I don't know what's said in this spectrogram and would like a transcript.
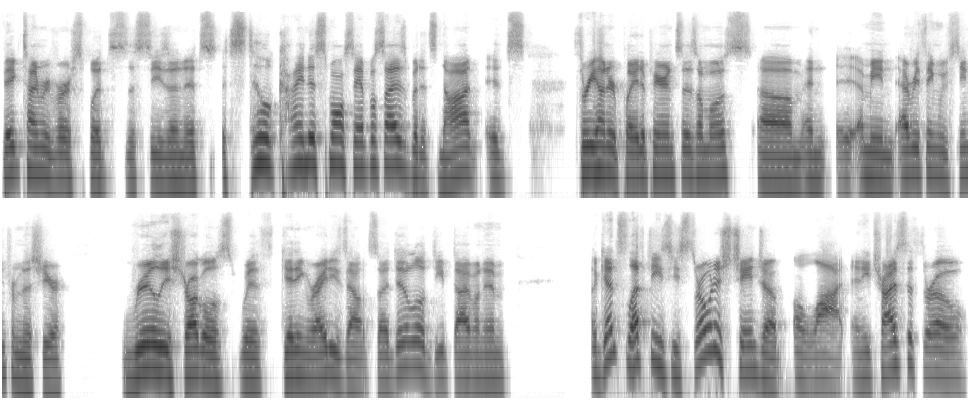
big time reverse splits this season. It's it's still kind of small sample size, but it's not. It's 300 plate appearances almost. Um, and I mean everything we've seen from this year really struggles with getting righties out. So I did a little deep dive on him against lefties. He's throwing his changeup a lot, and he tries to throw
